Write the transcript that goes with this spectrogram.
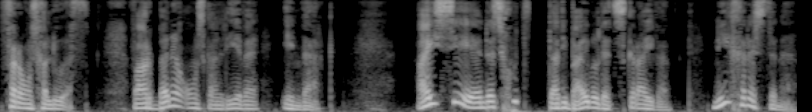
vir ons geloof waarbinne ons kan lewe en werk. Hy sê en dit is goed dat die Bybel dit skrywe. Nie Christene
